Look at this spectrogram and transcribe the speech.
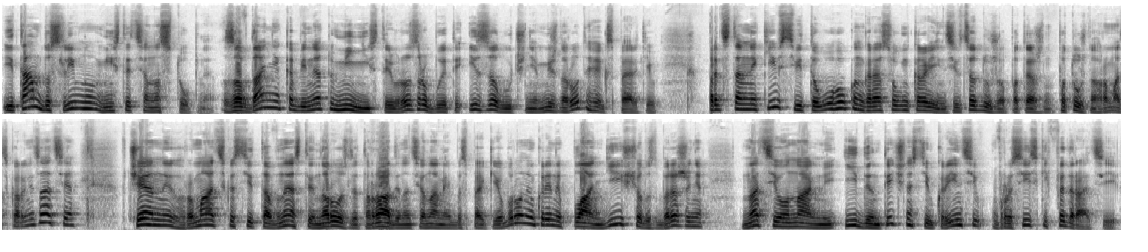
І там дослівно міститься наступне: завдання Кабінету міністрів розробити із залученням міжнародних експертів, представників Світового конгресу українців. Це дуже потужна громадська організація, вчених, громадськості та внести на розгляд Ради національної безпеки і оборони України план дій щодо збереження національної ідентичності українців в Російській Федерації,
